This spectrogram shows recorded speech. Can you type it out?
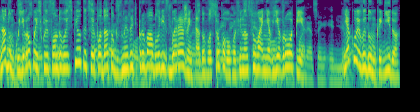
На думку Європейської фондової спілки, цей податок знизить привабливість збережень та довгострокового фінансування в Європі. Якої ви думки, Гідо?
